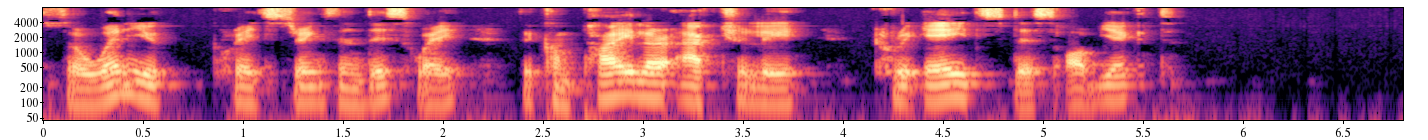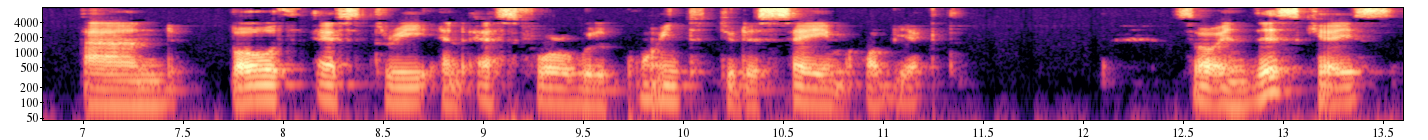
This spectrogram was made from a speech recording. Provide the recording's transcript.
So when you create strings in this way, the compiler actually creates this object and both S3 and S4 will point to the same object. So in this case,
